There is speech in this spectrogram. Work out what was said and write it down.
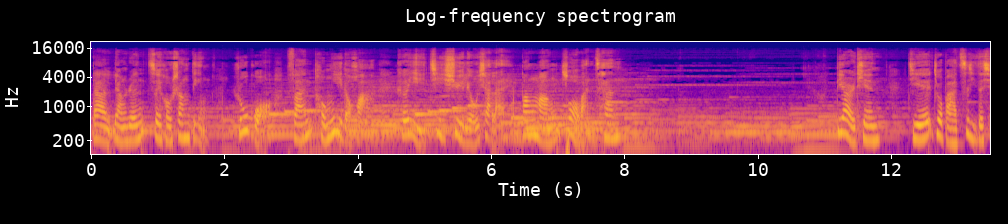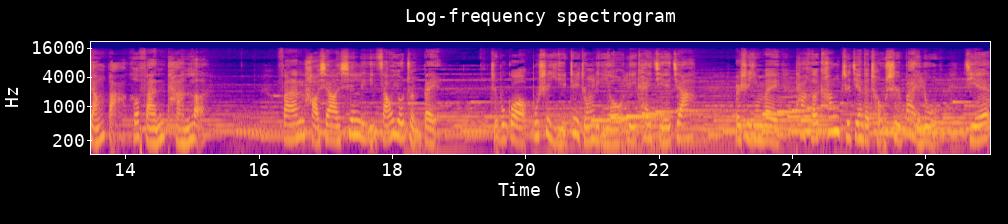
但两人最后商定，如果凡同意的话，可以继续留下来帮忙做晚餐。第二天，杰就把自己的想法和凡谈了，凡好像心里早有准备。只不过不是以这种理由离开杰家，而是因为他和康之间的丑事败露，杰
